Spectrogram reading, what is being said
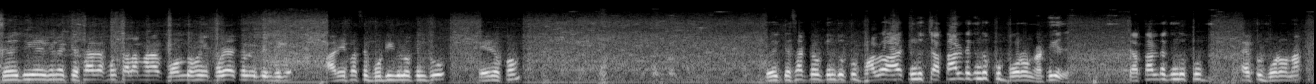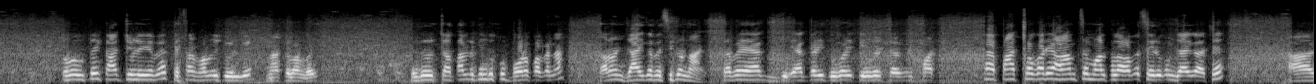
সেই দিকে এখানে কেসার এখন চালা মারা বন্ধ হয়ে পড়ে আছে অনেকদিন থেকে। আর এই পাশে বডিগুলো কিন্তু এইরকম ওই কেসারটাও কিন্তু খুব ভালো। আর কিন্তু চাতালটা কিন্তু খুব বড় না, ঠিক আছে? চাতালটা কিন্তু খুব একটু বড় না। তবে ওটাই কাজ চলে যাবে কেসার ভালোই চলবে, না চলা নয় কিন্তু চাতালটা কিন্তু খুব বড় পাবে না, কারণ জায়গা বেশি তো নাই। তবে এক এক গাড়ি, দু গাড়ি, তিন গাড়ি, চার গাড়ি, পাঁচ হ্যাঁ পাঁচ, ছ গাড়ি আরামসে মাল ফেলা হবে, সেরকম জায়গা আছে। আর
